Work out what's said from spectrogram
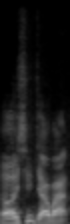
Rồi xin chào bạn.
